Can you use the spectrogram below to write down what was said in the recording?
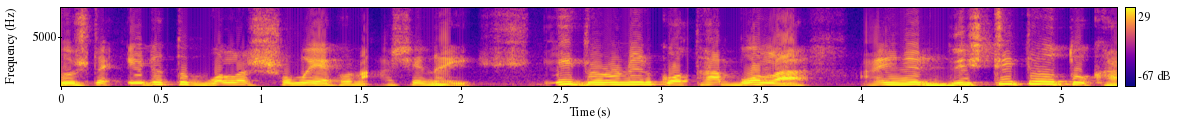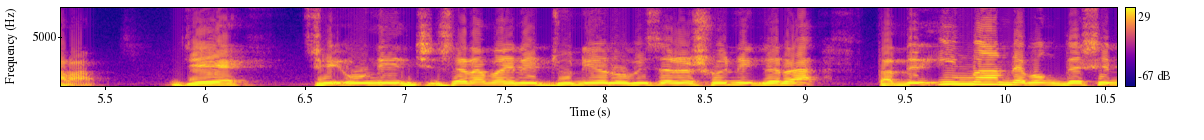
দোষটা, এটা তো বলার সময় এখন আসে নাই। এই ধরনের কথা বলা আইনের দৃষ্টিতেও তো খারাপ যে যে উনি সেনাবাহিনীর জুনিয়র অফিসারের সৈনিকেরা তাদের ইমান এবং দেশের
